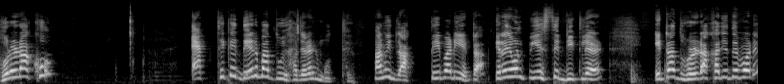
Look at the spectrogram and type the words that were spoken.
ধরে রাখো, এক থেকে দেড় বা দুই হাজারের মধ্যে। আমি রাখতেই পারি এটা। এটা যেমন পিএসসি ডিক্লেয়ার এটা ধরে রাখা যেতে পারে।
